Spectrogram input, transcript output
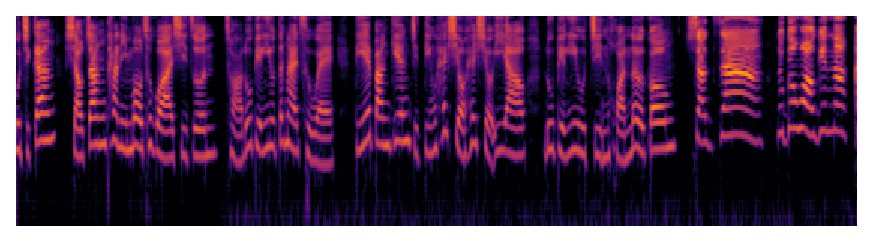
有一天，小张趁伊某出外的时阵，带女朋友倒来厝诶。伫个房间一张黑笑黑笑以后，女朋友真烦恼讲：“小张，你果我囡仔啊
